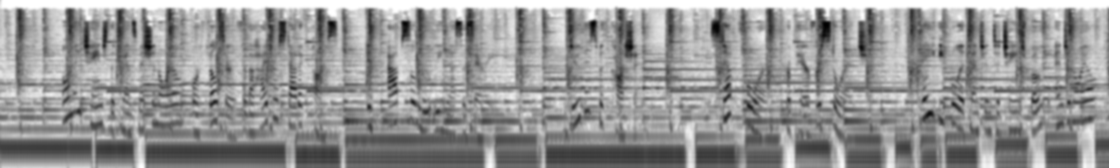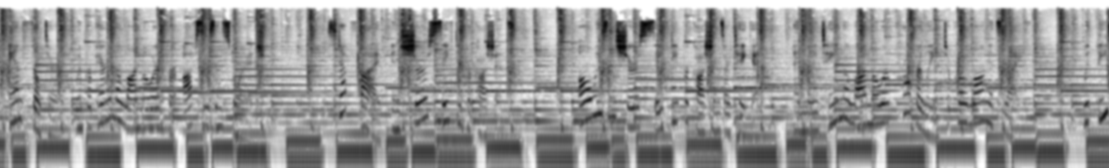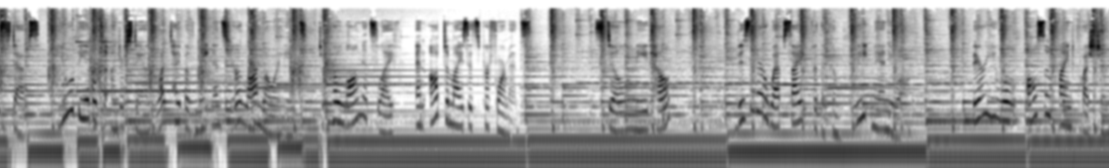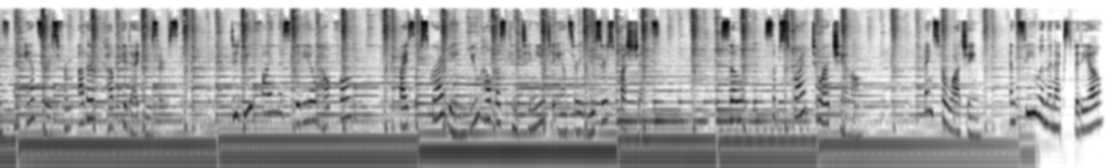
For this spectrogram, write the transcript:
Only change the transmission oil or filter for the hydrostatic pumps if absolutely necessary. Do this with caution. Step 4. Prepare for storage. Pay equal attention to change both engine oil and filter when preparing the lawnmower for off-season storage. Step 5. Ensure safety precautions. Always ensure safety precautions are taken and maintain the lawnmower properly to prolong its life. With these steps, you will be able to understand what type of maintenance your lawnmower needs to prolong its life and optimize its performance. Still need help? Visit our website for the complete manual. There you will also find questions and answers from other Cub Cadet users. Did you find this video helpful? By subscribing, you help us continue to answer users' questions. So, subscribe to our channel. Thanks for watching, and see you in the next video.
